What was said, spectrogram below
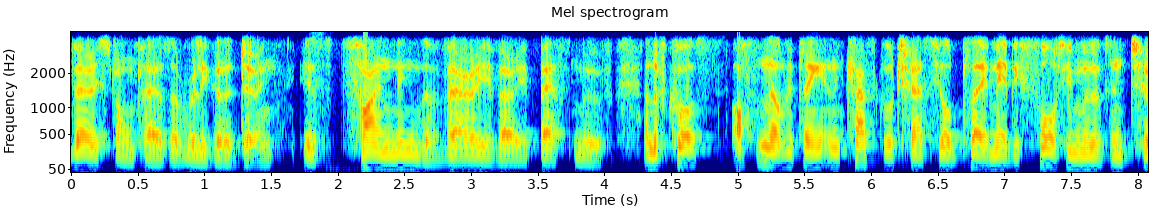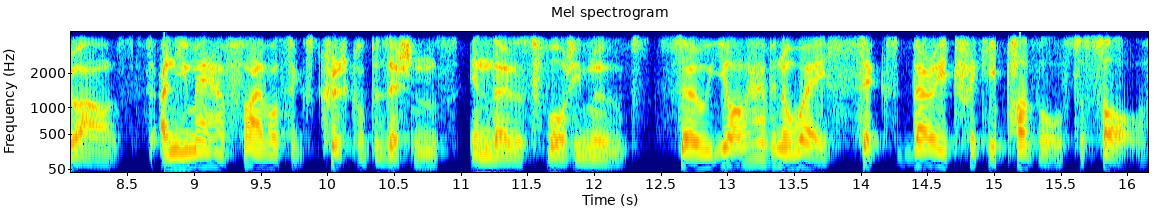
very strong players are really good at doing, is finding the very, very best move. And of course, often they'll be playing, in classical chess, you'll play maybe 40 moves in two hours. And you may have five or six critical positions in those 40 moves. So you'll have, in a way, six very tricky puzzles to solve.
